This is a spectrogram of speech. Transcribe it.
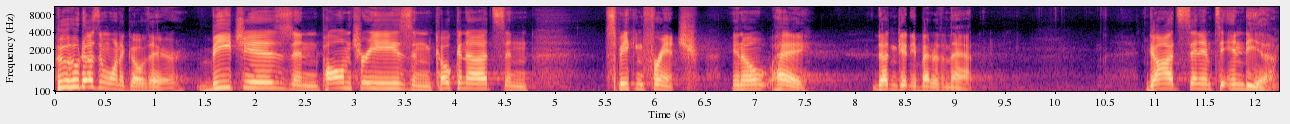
Who, who doesn't want to go there? Beaches and palm trees and coconuts and speaking French. You know, hey, doesn't get any better than that. God sent him to India.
